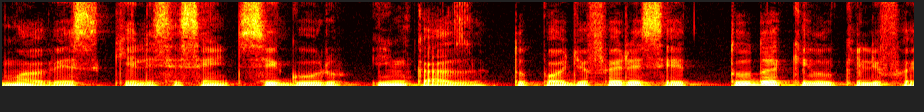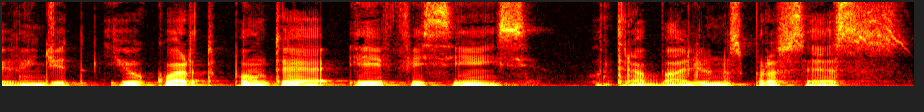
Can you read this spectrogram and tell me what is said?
Uma vez que ele se sente seguro em casa, tu pode oferecer tudo aquilo que lhe foi vendido. E o quarto ponto é a eficiência o trabalho nos processos,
